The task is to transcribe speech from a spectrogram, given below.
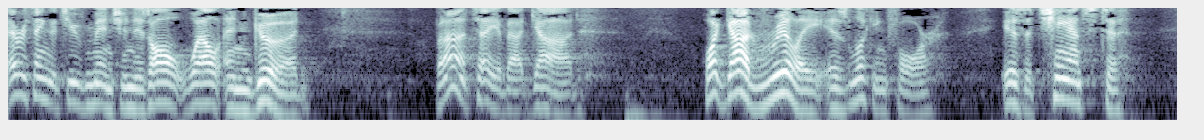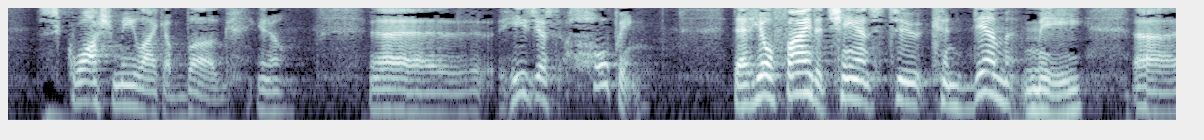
everything that you've mentioned is all well and good, but I want to tell you about God. What God really is looking for is a chance to squash me like a bug, you know. Uh, he's just hoping that he'll find a chance to condemn me. Uh,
